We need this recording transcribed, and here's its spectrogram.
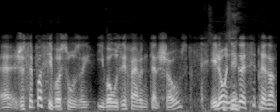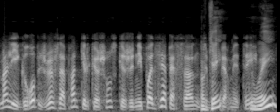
Euh, je ne sais pas s'il va s'oser. Il va oser faire une telle chose. Et là, on négocie présentement les groupes. Je vais vous apprendre quelque chose que je n'ai pas dit à personne, si vous me permettez. Oui.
